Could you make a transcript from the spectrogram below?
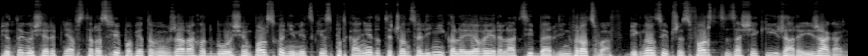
5 sierpnia w Starostwie Powiatowym w Żarach odbyło się polsko-niemieckie spotkanie dotyczące linii kolejowej relacji Berlin-Wrocław, biegnącej przez Forst, Zasieki, Żary i Żagań.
